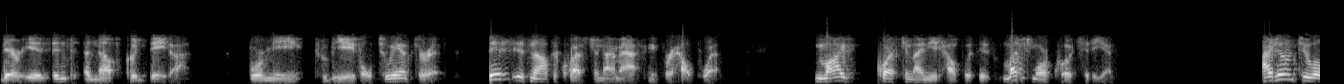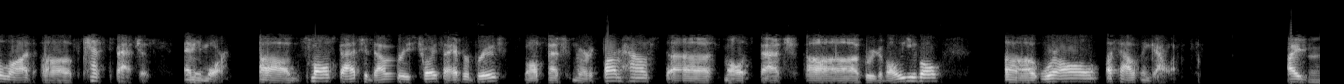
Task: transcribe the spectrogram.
there isn't enough good data for me to be able to answer it. This is not the question I'm asking for help with. My question I need help with is much more quotidian. I don't do a lot of test batches anymore. Um, smallest batch of Valkyrie's Choice I ever brewed, smallest batch of Nordic Farmhouse, uh, smallest batch uh, Root of All Evil, uh, were all a thousand gallons. I'm Okay.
